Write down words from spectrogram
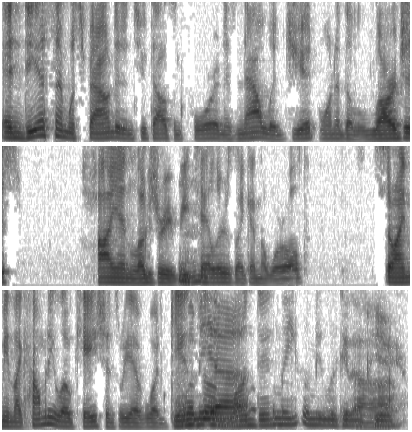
And DSM was founded in 2004 and is now legit one of the largest high-end luxury Mm-hmm. retailers like in the world. So I mean, like how many locations we have? What Ginza, me, uh, London, Let me let me look it up uh, here.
